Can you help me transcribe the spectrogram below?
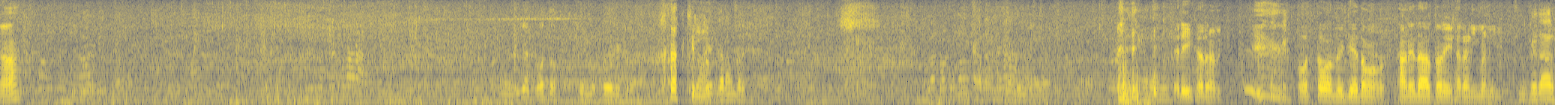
ਹਾਂ? ਇਹ ਦੁੱਧ 2 ਲੀਟਰ। ਕਿਲੋ। ਗਰਮ ਕਰਕੇ। ਰੇਖਾ ਰਾਣੀ। ਉਹ ਤੋਂ ਦੂਜੇ ਤੋਂ ਥਾਣੇਦਾਰ ਤੋਂ ਰੇਖਾ ਰਾਣੀ ਬਣ। ਸੂਬੇਦਾਰ।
